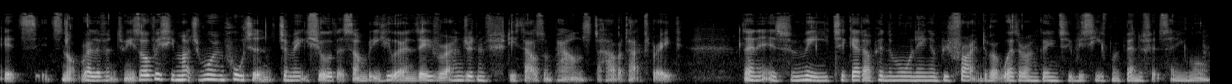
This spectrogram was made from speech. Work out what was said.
It's it's not relevant to me. It's obviously much more important to make sure that somebody who earns over £150,000 to have a tax break than it is for me to get up in the morning and be frightened about whether I'm going to receive my benefits anymore.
